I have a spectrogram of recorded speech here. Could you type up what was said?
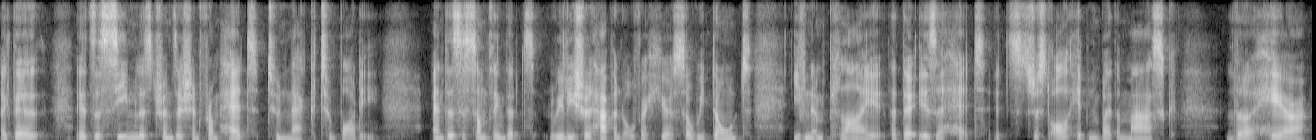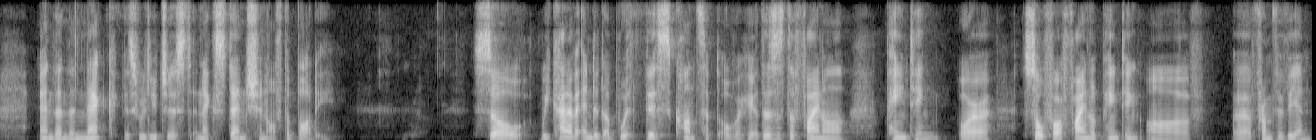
like there, it's a seamless transition from head to neck to body. And this is something that really should happen over here so we don't even imply that there is a head. It's just all hidden by the mask, the hair, and then the neck is really just an extension of the body. So we kind of ended up with this concept over here. This is the final painting, or so far final painting of uh, from Vivien.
